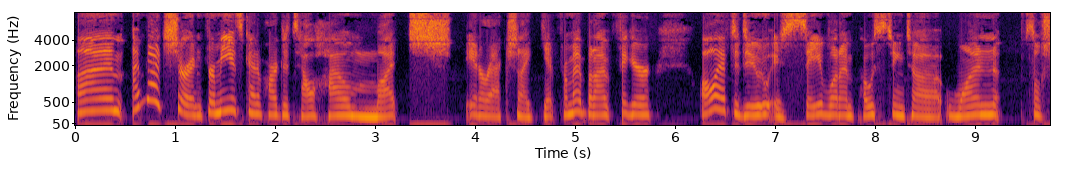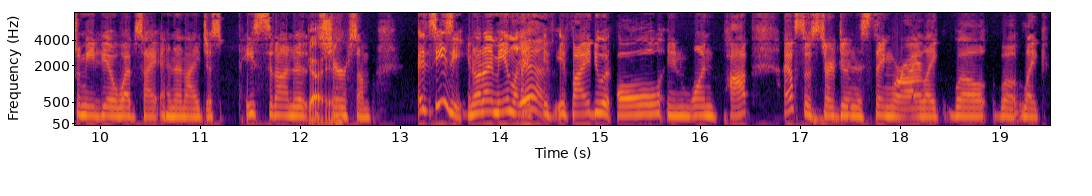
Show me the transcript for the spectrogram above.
Um, I'm not sure. And for me, it's kind of hard to tell how much interaction I get from it, but I figure all I have to do is save what I'm posting to one social media website and then I just paste it on to Got ya. Sharesome. It's easy. You know what I mean? Like Yeah. if, if I do it all in one pop, I also started doing this thing where I like, well, well, like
